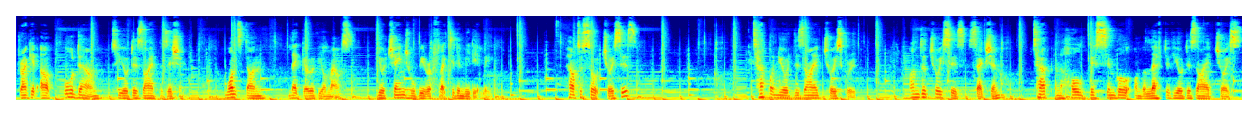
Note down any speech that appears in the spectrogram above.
Drag it up or down to your desired position. Once done, let go of your mouse. Your change will be reflected immediately. How to sort choices? Tap on your desired choice group. Under Choices section, tap and hold this symbol on the left of your desired choice.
